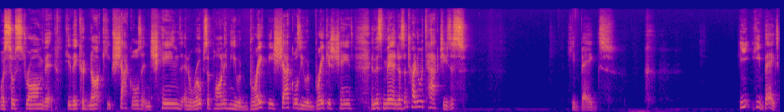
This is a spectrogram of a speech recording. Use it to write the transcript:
was so strong that he, they could not keep shackles and chains and ropes upon him. He would break these shackles. He would break his chains. And this man doesn't try to attack Jesus he begs. He, he begs.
